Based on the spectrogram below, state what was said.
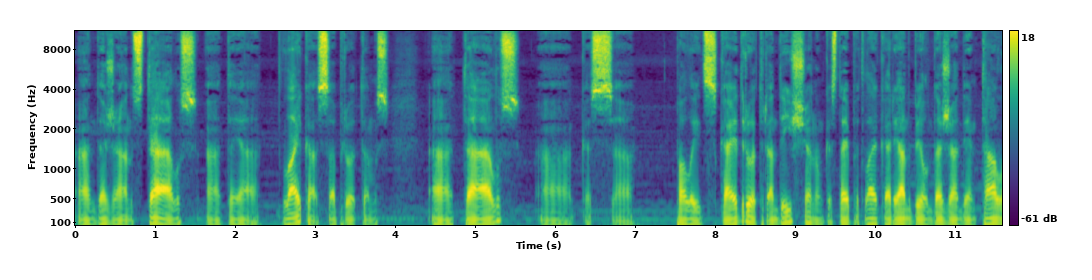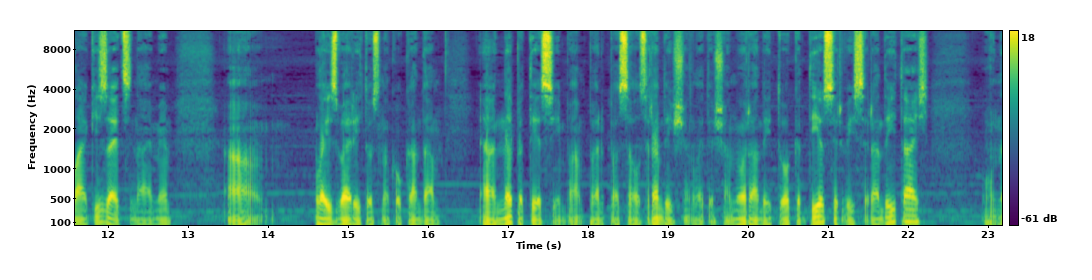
dažādus tēlus, tajā laikā saprotamus tēlus, kas palīdz skaidrot radīšanu un kas tāpat laikā arī atbild dažādiem tā laika izaicinājumiem, lai izvairītos no kaut kādām uh, nepatiesībām par pasaules radīšanu, lai tiešām norādītu to, ka Dievs ir visa radītājs un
